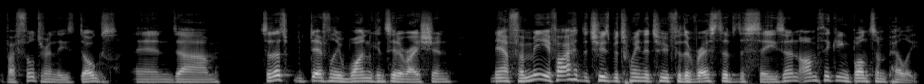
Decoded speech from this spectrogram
if I filter in these dogs, and um, so that's definitely one consideration. Now, for me, if I had to choose between the two for the rest of the season, I'm thinking Bontempelli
